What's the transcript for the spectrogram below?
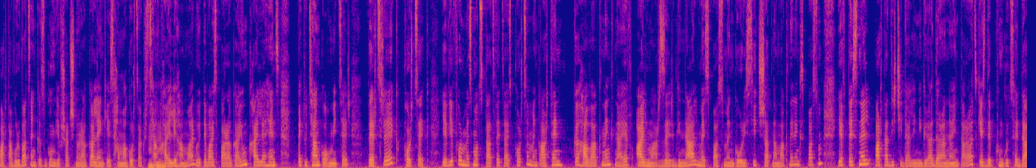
պարտավորված ենք զգում եւ շատ շնորհակալ ենք այս համագործակցության քայլի համար, որովհետեւ այս պարագայում քայլը հենց պետության կողմից էր վերցրեք, փորձեք։ Եւ երբ որ մեզ մոտ ստացվեց այս փորձը, մենք արդեն կհավակնենք նաև այլ մարզեր գնալ, մեզ սպասում են Գորիսից շատ նամակներ ենք սպասում եւ տեսնել պարտադիր չի դա լինի գրադարանային տարածք, այս դեպքում գուցե դա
